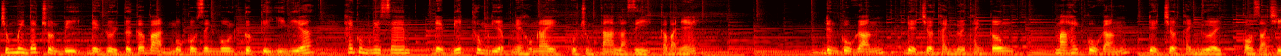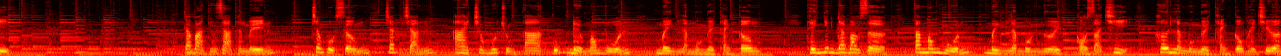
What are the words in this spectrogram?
chúng mình đã chuẩn bị để gửi tới các bạn một câu danh ngôn cực kỳ ý nghĩa. Hãy cùng nghe xem để biết thông điệp ngày hôm nay của chúng ta là gì các bạn nhé. Đừng cố gắng để trở thành người thành công, mà hãy cố gắng để trở thành người có giá trị. Các bạn thính giả thân mến, trong cuộc sống chắc chắn ai trong mỗi chúng ta cũng đều mong muốn mình là một người thành công. Thế nhưng đã bao giờ ta mong muốn mình là một người có giá trị hơn là một người thành công hay chưa?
